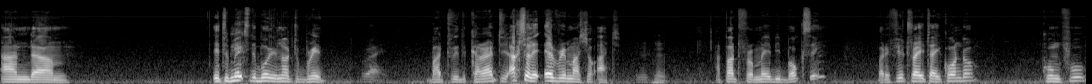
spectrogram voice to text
and um, it makes the body not to breathe. Right. But with karate, actually every martial art, mm-hmm. apart from maybe boxing, but if you try taekwondo, kung fu,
